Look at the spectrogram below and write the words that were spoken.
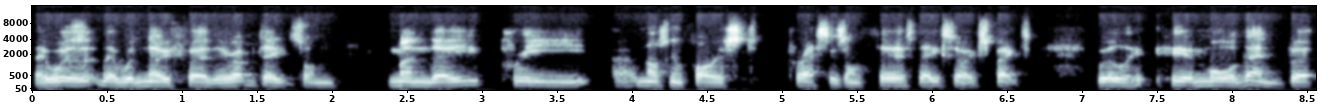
There was there were no further updates on Monday. Pre uh, Nottingham Forest press is on Thursday, so I expect we'll hear more then. But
